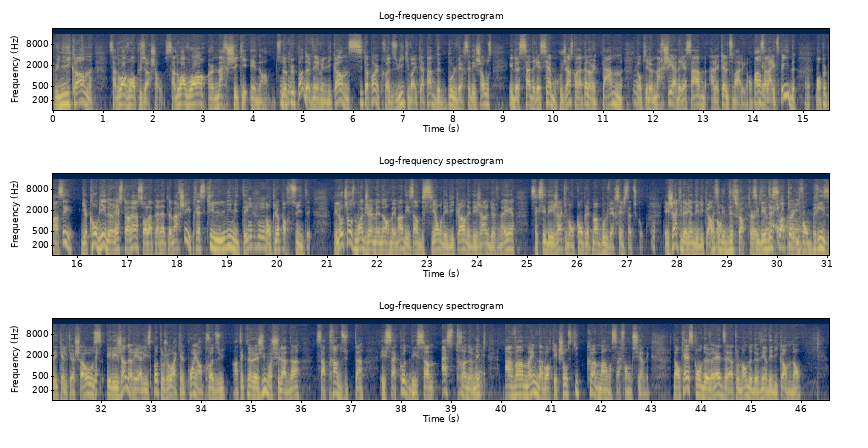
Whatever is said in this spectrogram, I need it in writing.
Une licorne, ça doit avoir plusieurs choses. Ça doit avoir un marché qui est énorme. Tu ne peux pas devenir une licorne si tu n'as pas un produit qui va être capable de bouleverser des choses et de s'adresser à beaucoup de gens, ce qu'on appelle un TAM, donc qui est le marché adressable à lequel tu vas aller. On pense à Lightspeed, mais on peut penser, il y a combien de restaurants sur la planète? Le marché est presque illimité, donc l'opportunité. Et l'autre chose, moi, que j'aime énormément des ambitions des licornes et des gens à le devenir, c'est que c'est des gens qui vont complètement bouleverser le statu quo. Les gens qui deviennent des licornes. Ouais, c'est des disruptors, C'est des disruptors. Ils vont briser quelque chose. Et les gens ne réalisent pas toujours à quel point en produit. En technologie, moi, je suis là-dedans. Ça prend du temps et ça coûte des sommes astronomiques avant même d'avoir quelque chose qui commence à fonctionner. Donc, est-ce qu'on devrait dire à tout le monde de devenir des licornes? Non.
